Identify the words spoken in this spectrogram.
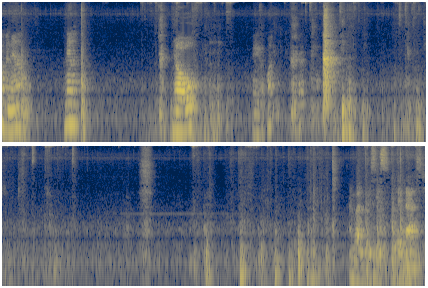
Oh, banana. Banana. No. There you go. What? I'm glad Lucy's really fast.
